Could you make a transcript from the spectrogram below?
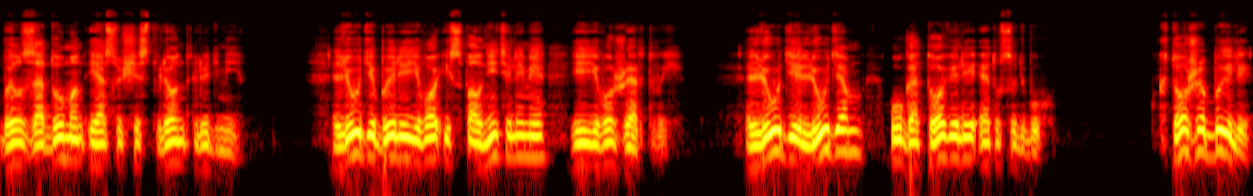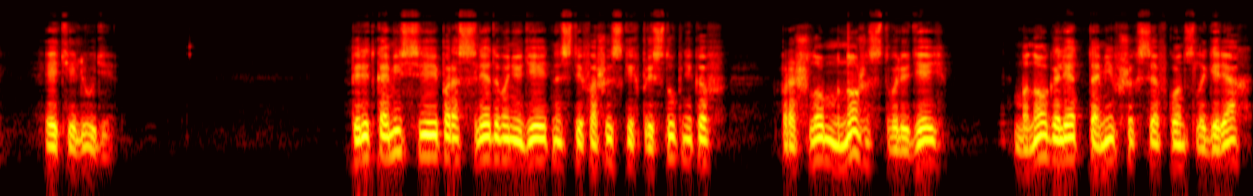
был задуман и осуществлен людьми. Люди были его исполнителями и его жертвой. Люди людям уготовили эту судьбу. Кто же были эти люди? Перед комиссией по расследованию деятельности фашистских преступников прошло множество людей, много лет томившихся в концлагерях,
